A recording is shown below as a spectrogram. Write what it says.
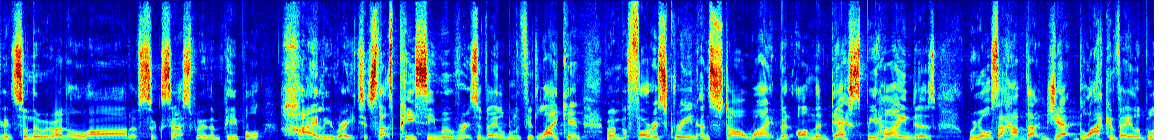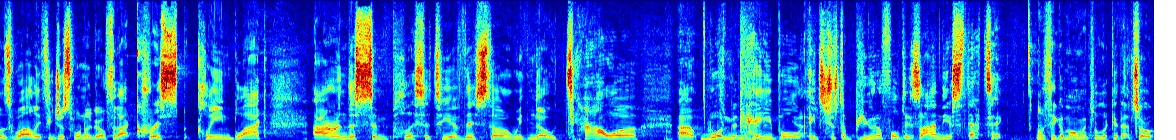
It's something we've had a lot of success with, and people highly rate it. So that's PC Mover. It's available if you'd like it. Remember, forest green and star white, but on the desk behind us, we also have that jet black available as well if you just want to go for that crisp, clean black. Aaron, the simplicity of this though, with no tower, uh, one cable, yes. it's just a beautiful design, the aesthetic. Let's take a moment to look at that. So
